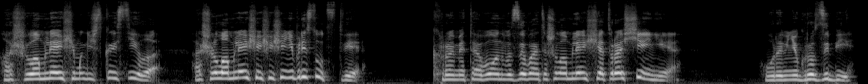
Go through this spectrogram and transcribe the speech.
Ошеломляющая магическая сила, ошеломляющее ощущение присутствия. Кроме того, он вызывает ошеломляющее отвращение. Уровень угрозы Би.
